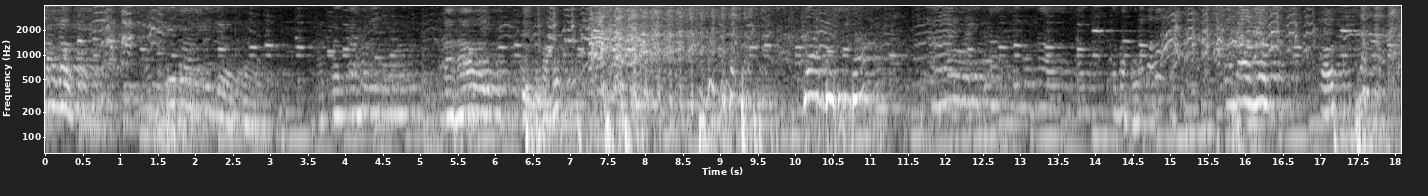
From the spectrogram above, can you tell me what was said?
Sikreto mga agaw. Ang ang Diyos. At pagkahon mo mahaway Grabe siya. Mahaway sa imong ang kabaho. Ang daon yun. Oh,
